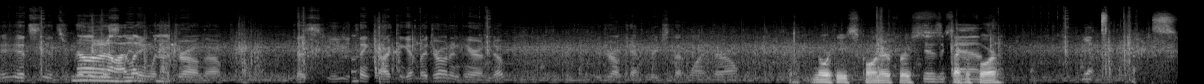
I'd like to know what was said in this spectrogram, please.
It's it's really No, no, no, I misleading like with the drone though, because you, you think I can get my drone in here, and nope, your drone can't reach that wine barrel. Northeast corner, first, second cav. floor. Yep. Nice.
